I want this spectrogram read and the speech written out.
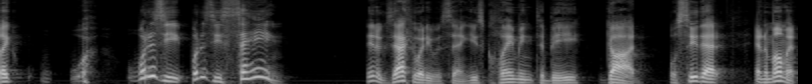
like, wh- what is he? What is he saying? They know exactly what he was saying. He's claiming to be God. We'll see that in a moment.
